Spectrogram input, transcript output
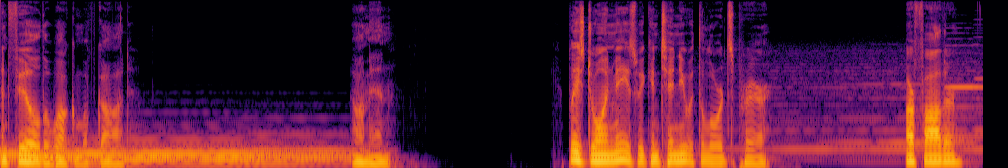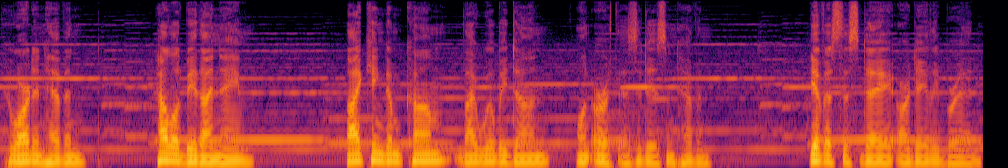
and feel the welcome of God? Amen. Please join me as we continue with the Lord's Prayer. Our Father, who art in heaven, hallowed be thy name. Thy kingdom come, thy will be done, on earth as it is in heaven. Give us this day our daily bread,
